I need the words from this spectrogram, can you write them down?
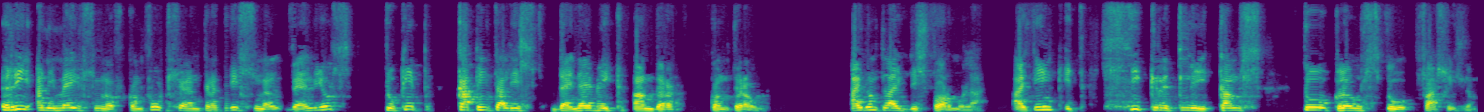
reanimation of Confucian traditional values to keep capitalist dynamic under control. I don't like this formula. I think it secretly comes too close to fascism.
